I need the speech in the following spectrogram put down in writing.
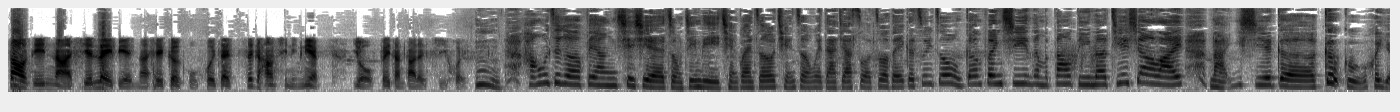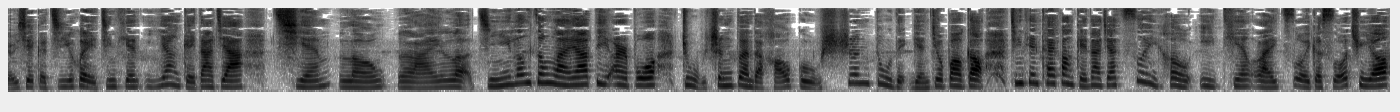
到底哪些类别、哪些个股会在这个行情里面有非常大的机会？嗯，好，这个非常谢谢总经理钱冠洲钱总为大家所做的一个追踪跟分析。那么到底呢，接下来哪一些个个股会有一些个机会？今天一样给大家。乾隆来了，吉隆中来呀！第二波主升段的好股深度的研究报告，今天开放给大家最后一天来做一个索取哦。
